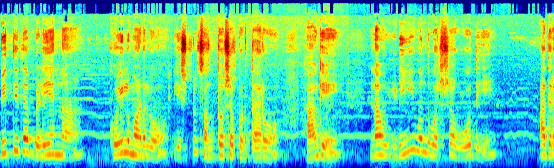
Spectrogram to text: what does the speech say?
ಬಿತ್ತಿದ ಬೆಳೆಯನ್ನು ಕೊಯ್ಲು ಮಾಡಲು ಎಷ್ಟು ಸಂತೋಷ ಪಡ್ತಾರೋ ಹಾಗೆ ನಾವು ಇಡೀ ಒಂದು ವರ್ಷ ಓದಿ ಅದರ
